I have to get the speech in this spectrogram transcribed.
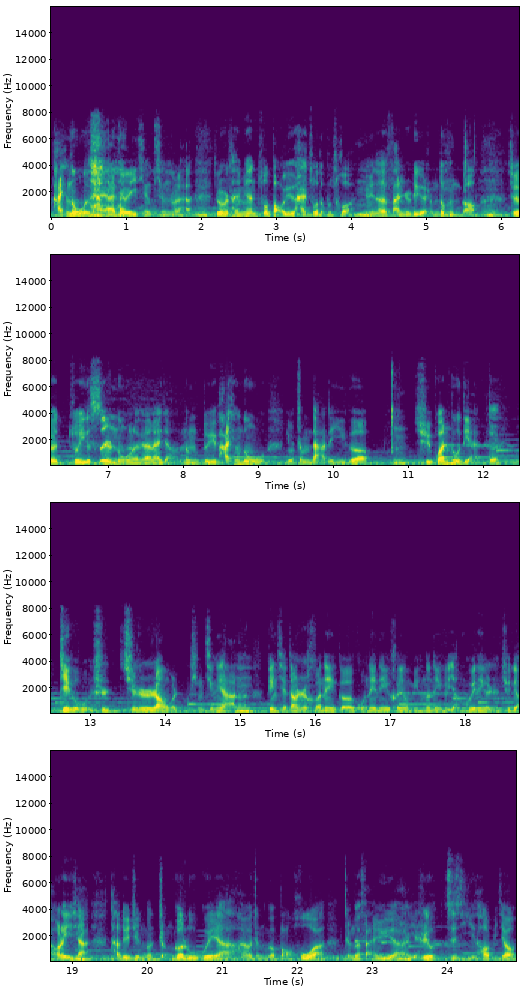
爬行动物的大家就一听听出来了，嗯就是说它那边做保育还做得不错，嗯因为它的繁殖率啊什么都很高。嗯所以作为一个私人动物园来讲，能对于爬行动物有这么大的一个嗯，去关注点，对，这个我是其实让我挺惊讶的，嗯并且当时和那个国内那个很有名的那个养龟那个人去聊了一下，嗯他对整个整个陆龟啊，还有整个保护啊，整个繁育啊，嗯也是有自己一套比较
